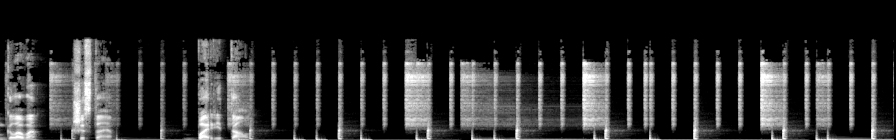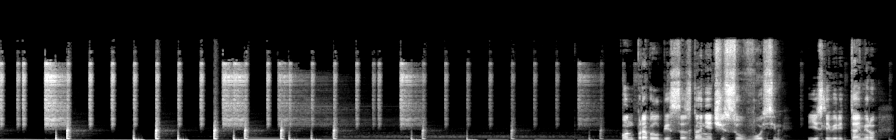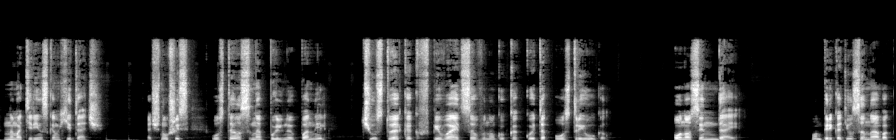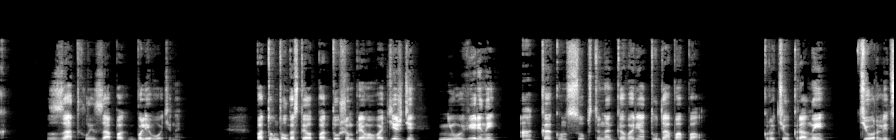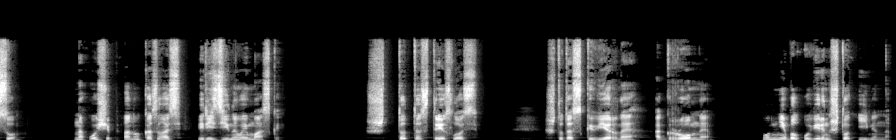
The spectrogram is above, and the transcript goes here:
Глава 6. Барритаун. Он пробыл без сознания часов восемь, если верить таймеру на материнском хитаче. Очнувшись, уставился на пыльную панель, чувствуя, как впивается в ногу какой-то острый угол. Оносендай. Он перекатился на бок. Затхлый запах болевотины. Потом долго стоял под душем прямо в одежде, неуверенный, а как он, собственно говоря, туда попал. Крутил краны, тер лицо. На ощупь оно казалось резиновой маской. Что-то стряслось. Что-то скверное, огромное. Он не был уверен, что именно.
